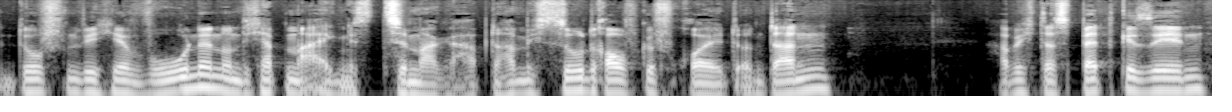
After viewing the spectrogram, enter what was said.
durften wir hier wohnen und ich habe ein eigenes Zimmer gehabt. Da habe mich so drauf gefreut. Und dann habe ich das Bett gesehen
